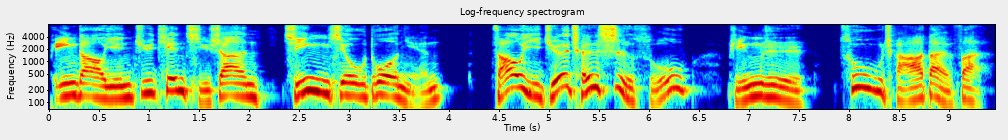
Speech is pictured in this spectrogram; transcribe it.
贫道隐居天启山。清修多年，早已绝尘世俗，平日粗茶淡饭，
